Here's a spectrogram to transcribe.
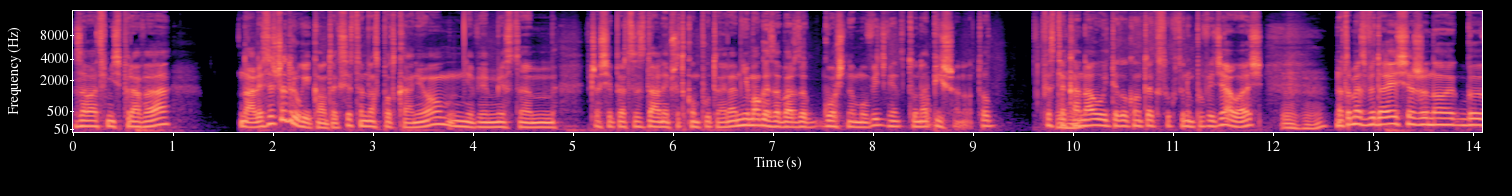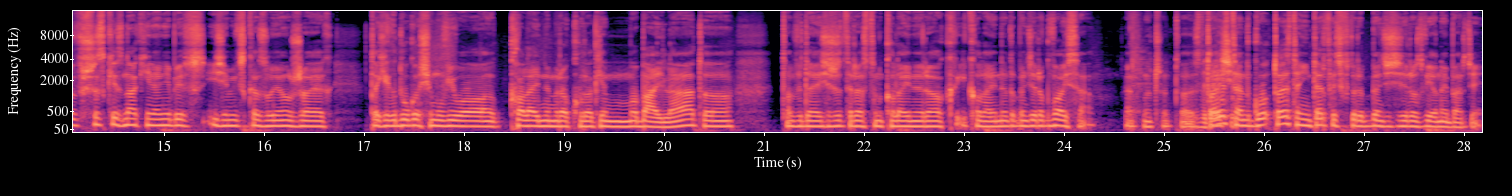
załatw mi sprawę. No ale jest jeszcze drugi kontekst. Jestem na spotkaniu, nie wiem, jestem w czasie pracy zdalnej przed komputerem, nie mogę za bardzo głośno mówić, więc tu napiszę. No to kwestia Mhm. kanału i tego kontekstu, o którym powiedziałeś. Natomiast wydaje się, że no jakby wszystkie znaki na niebie i ziemi wskazują, że jak, tak jak długo się mówiło o kolejnym roku, rokiem mobile'a, to, to wydaje się, że teraz ten kolejny rok i kolejny to będzie rok voice'a. Tak? Znaczy, to, jest, to, jest ten, to jest ten interfejs, który będzie się rozwijał najbardziej.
